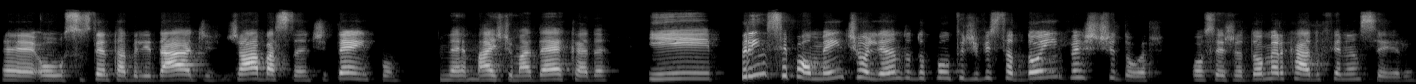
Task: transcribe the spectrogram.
é, ou sustentabilidade, já há bastante tempo, né, mais de uma década, e principalmente olhando do ponto de vista do investidor, ou seja, do mercado financeiro.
